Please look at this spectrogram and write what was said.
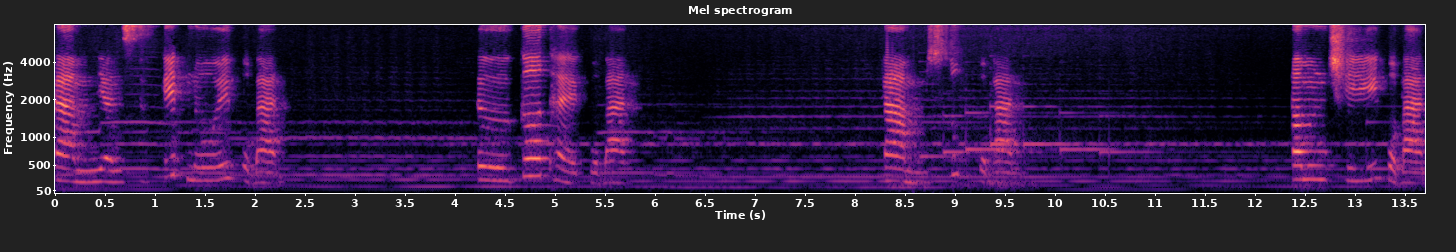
Cảm nhận sự kết nối của bạn từ cơ thể của bạn, cảm xúc của bạn, tâm trí của bạn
